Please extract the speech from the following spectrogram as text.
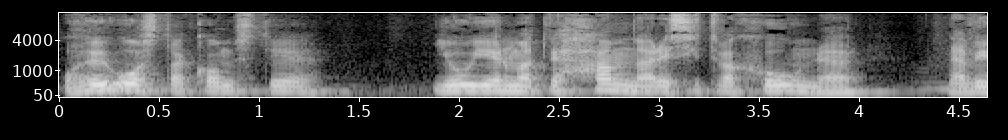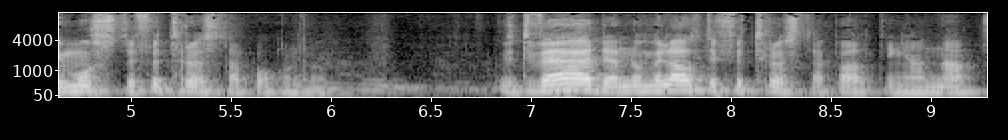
Och hur åstadkoms det? Jo, genom att vi hamnar i situationer när vi måste förtrösta på honom. Vet, världen de vill alltid förtrösta på allting annat.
